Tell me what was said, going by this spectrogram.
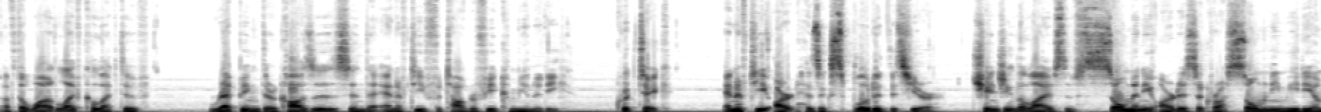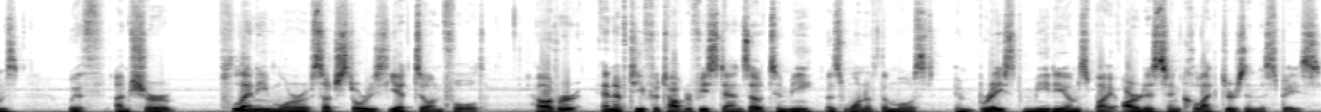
of the Wildlife Collective repping their causes in the NFT photography community. Quick take NFT art has exploded this year, changing the lives of so many artists across so many mediums, with, I'm sure, plenty more of such stories yet to unfold. However, NFT photography stands out to me as one of the most embraced mediums by artists and collectors in the space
